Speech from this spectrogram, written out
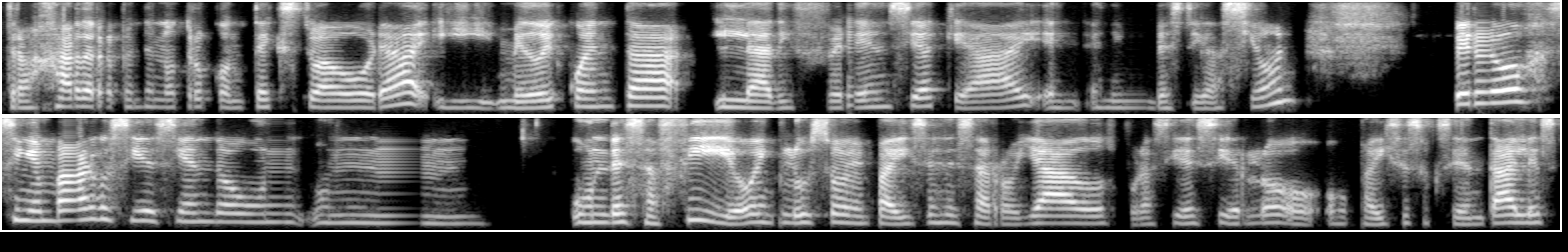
trabajar de repente en otro contexto ahora y me doy cuenta la diferencia que hay en investigación pero, sin embargo, sigue siendo un, desafío, incluso en países desarrollados, por así decirlo, o, países occidentales,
